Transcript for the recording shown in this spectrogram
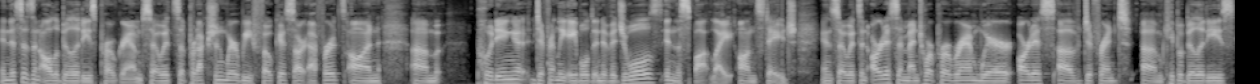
and this is an all abilities program. So it's a production where we focus our efforts on um, putting differently abled individuals in the spotlight on stage. And so it's an artist and mentor program where artists of different um, capabilities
